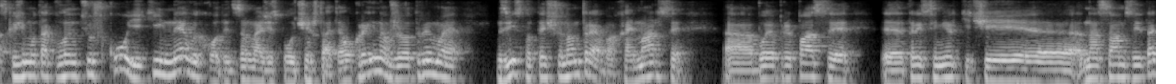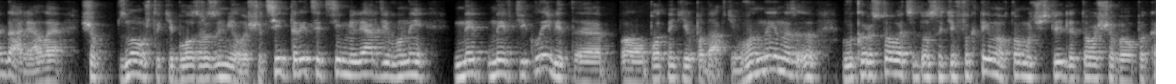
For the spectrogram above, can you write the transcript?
скажімо так, в ланцюжку, який не виходить за межі Сполучених Штатів. А Україна вже отримує, звісно, те, що нам треба: хаймарси, боєприпаси. е, Три семірки чи е, насамси і так далі. Але щоб знову ж таки було зрозуміло, що ці 37 мільярдів вони не, не втікли від е, платників податків. Вони на- використовуються досить ефективно, в тому числі для того, щоб ОПК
